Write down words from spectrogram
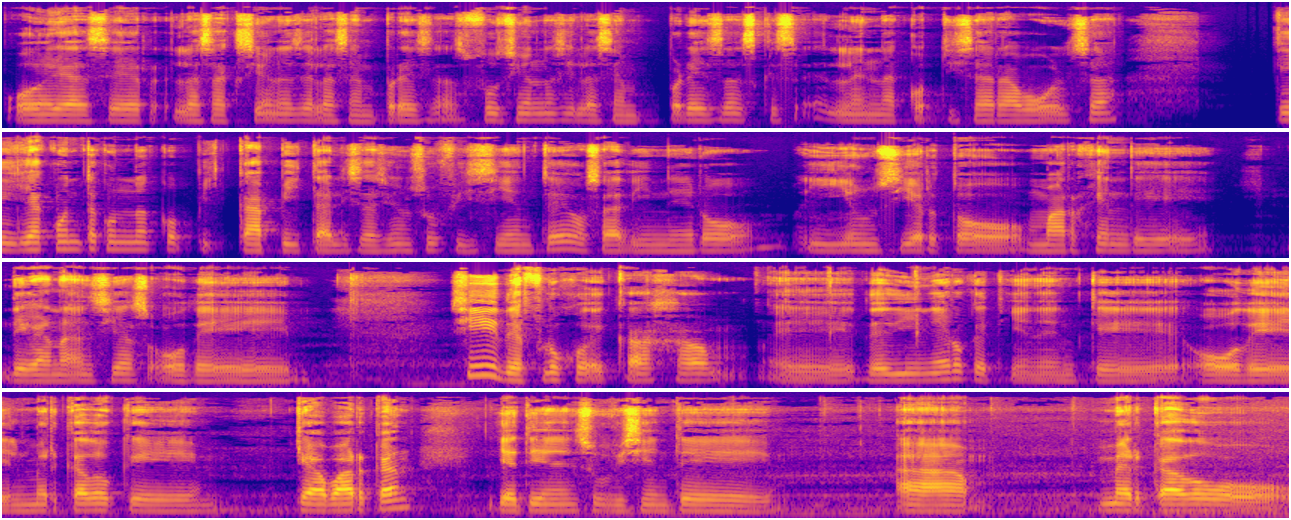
Podría ser las acciones de las empresas, fusiones y las empresas que salen a cotizar a bolsa, que ya cuenta con una capitalización suficiente, o sea, dinero y un cierto margen de, de ganancias o de sí de flujo de caja eh, de dinero que tienen que o del mercado que que abarcan ya tienen suficiente uh, mercado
